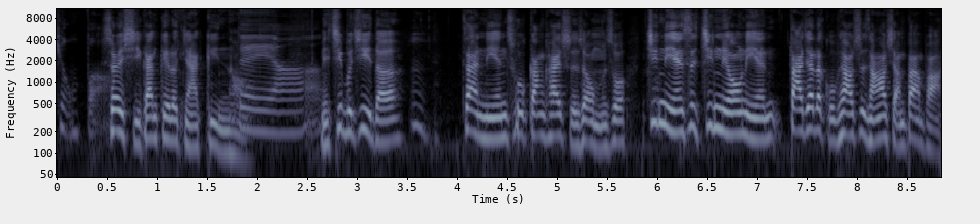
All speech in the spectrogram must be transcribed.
恐怖。所以时间给了加紧哦。对呀、你记不记得？嗯在年初刚开始的时候，我们说今年是金牛年，大家的股票市场要想办法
